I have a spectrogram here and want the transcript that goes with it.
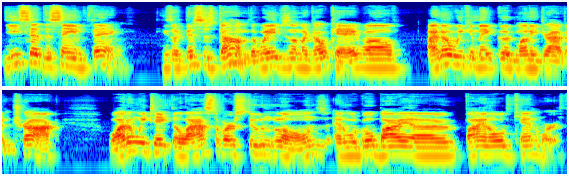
he said the same thing. He's like, "This is dumb. The wages." I'm like, "Okay, well, I know we can make good money driving truck. Why don't we take the last of our student loans and we'll go buy a buy an old Kenworth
